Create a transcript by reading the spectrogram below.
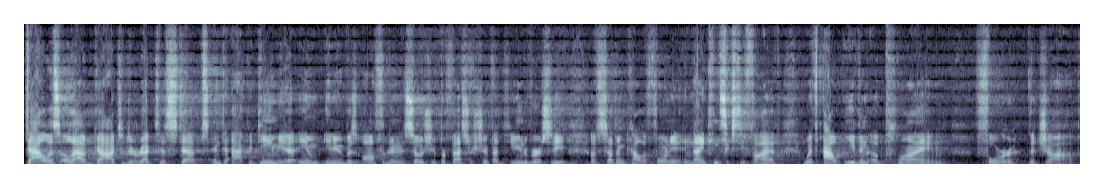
Dallas allowed God to direct his steps into academia, and he was offered an associate professorship at the University of Southern California in 1965 without even applying for the job.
